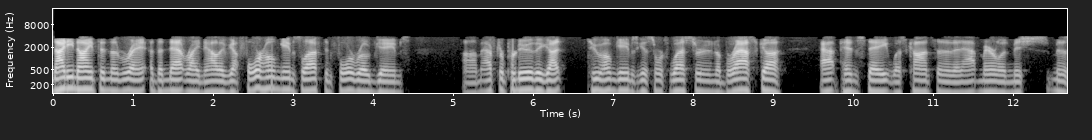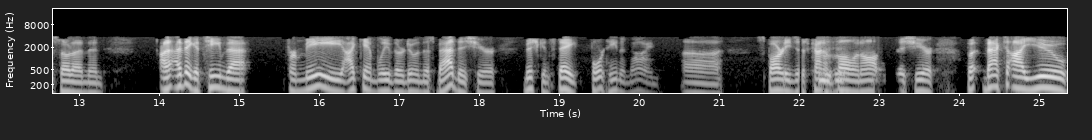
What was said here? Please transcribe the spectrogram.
99th in the ra- the net right now. They've got four home games left and four road games. Um, after Purdue, they got two home games against Northwestern and Nebraska, at Penn State, Wisconsin, and then at Maryland, Mich- Minnesota, and then I, I think a team that, for me, I can't believe they're doing this bad this year. Michigan State, 14 and nine. Uh, Sparty just kind of Mhm. fallen off this year. But back to IU,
